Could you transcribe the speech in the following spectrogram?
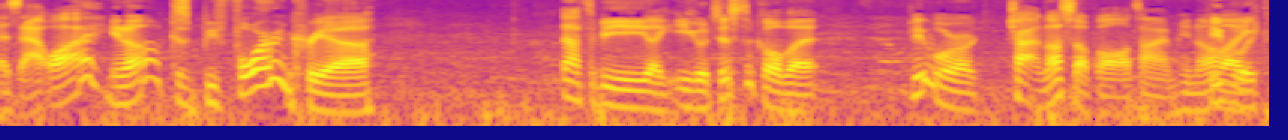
is that why? You know, because before in Korea, not to be like egotistical, but people were chatting us up all the time. You know, People like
